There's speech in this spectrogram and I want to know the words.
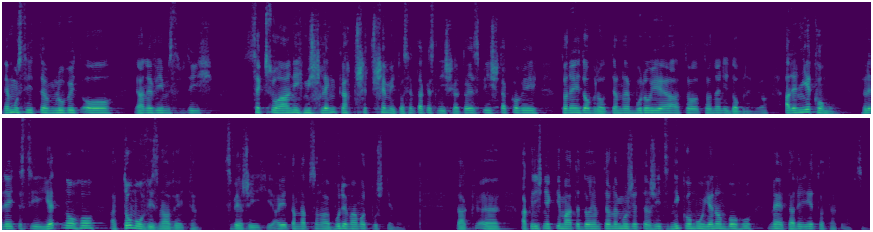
Nemusíte mluvit o, já nevím, svých sexuálních myšlenkách před všemi. To jsem také slyšel. To je spíš takový, to není dobro, to nebuduje a to, to není dobré. Jo? Ale někomu. Hledejte si jednoho a tomu vyznávejte své říchy. A je tam napsáno, bude vám odpuštěno. Tak, eh, a když někdy máte dojem, to nemůžete říct nikomu, jenom Bohu. Ne, tady je to tak napsáno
